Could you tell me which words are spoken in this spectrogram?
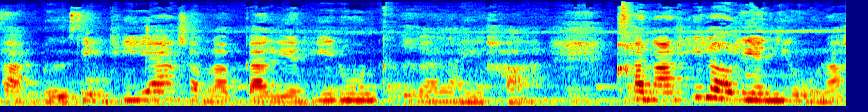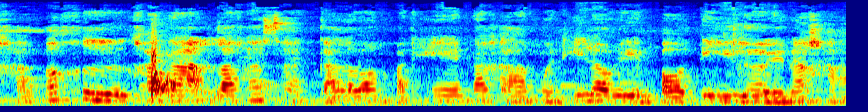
สรรคหรือสิ่งที่ยากสำหรับการเรียนที่นู่นคืออะไรคะ คณะที่เราเรียนอยู่นะคะ ก็คือคณะรัฐศาสตร์การระหว่างประเทศนะคะ เหมือนที่เราเรียนปอตีเลยนะคะ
